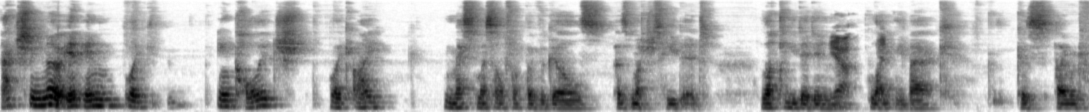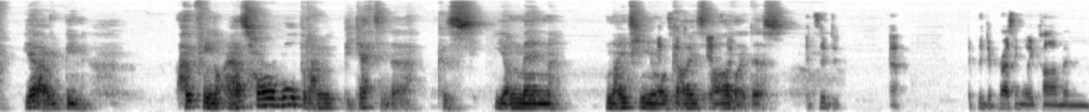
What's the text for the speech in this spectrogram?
Actually, no. In, in like in college, like I messed myself up over girls as much as he did. Luckily, they didn't Yeah. like me back because I would, yeah, I would be hopefully not as horrible, but I would be getting there because young men, nineteen-year-old It's a- guys are a- like this. it's a uh, it's a depressingly common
